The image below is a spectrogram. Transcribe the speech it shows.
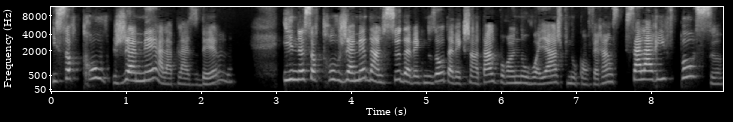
il ne se retrouve jamais à la Place Belle. Il ne se retrouve jamais dans le sud avec nous autres, avec Chantal, pour un de nos voyages puis nos conférences. Ça n'arrive pas, ça.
